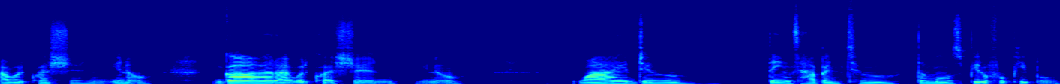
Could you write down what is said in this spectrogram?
I would question, you know, God. I would question, you know, why do things happen to the most beautiful people?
